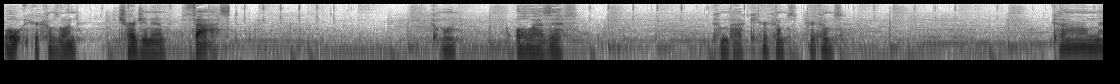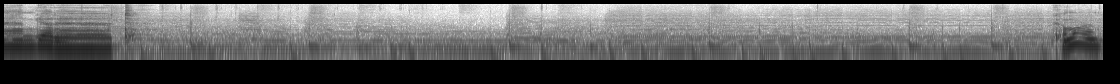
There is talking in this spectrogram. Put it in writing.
Oh, here comes one. Charging in fast. Oh, as if. Come back. Here comes. Here comes. Come and get it. Come on.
